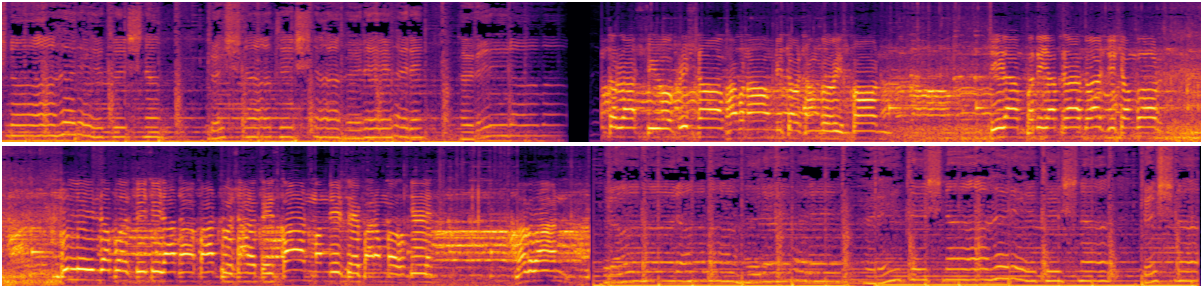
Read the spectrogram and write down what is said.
Krishna, Hare Krishna, Krishna Krishna, Hare Hare, Hare Rama. আন্তর্রাষ্ট্রীয় Krishna ভাবনামৃত সংঘ ISKCON Shriram পদযাত্রা দশ December Delhi Indrapur Shri Shri Radha Parthasarathi ISKCON मंदिर से प्रारंभ होके भगवान Rama Rama Hare Krishna Krishna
